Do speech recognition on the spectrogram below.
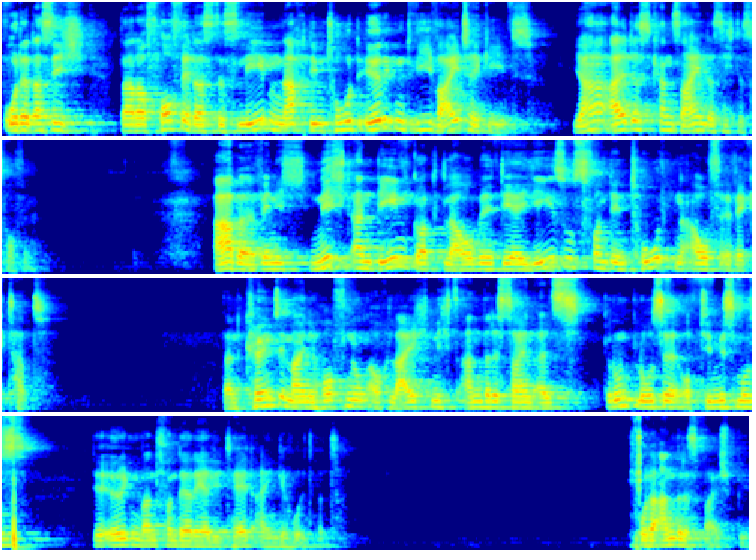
Oder dass ich darauf hoffe, dass das Leben nach dem Tod irgendwie weitergeht. Ja, all das kann sein, dass ich das hoffe. Aber wenn ich nicht an den Gott glaube, der Jesus von den Toten auferweckt hat, dann könnte meine Hoffnung auch leicht nichts anderes sein als grundloser Optimismus, der irgendwann von der Realität eingeholt wird. Oder anderes Beispiel.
